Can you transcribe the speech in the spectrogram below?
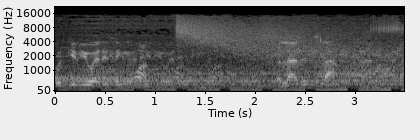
would give you anything you want. Aladdin's lamp.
